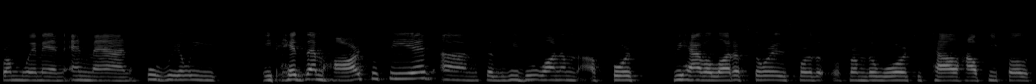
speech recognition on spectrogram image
from women and men who really it hit them hard to see it because um, we do want them of course we have a lot of stories for the from the war to tell how people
